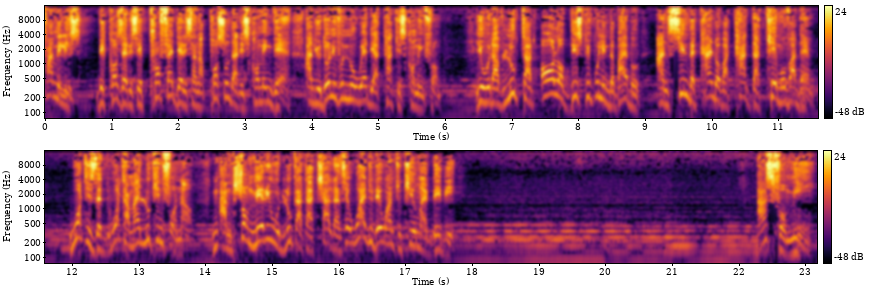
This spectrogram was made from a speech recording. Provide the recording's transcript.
families, because there is a prophet, there is an apostle that is coming there, and you don't even know where the attack is coming from. You would have looked at all of these people in the Bible and seen the kind of attack that came over them. What is the what am I looking for now? I'm sure Mary would look at her child and say, Why do they want to kill my baby? As for me,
